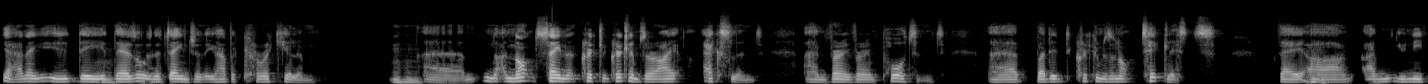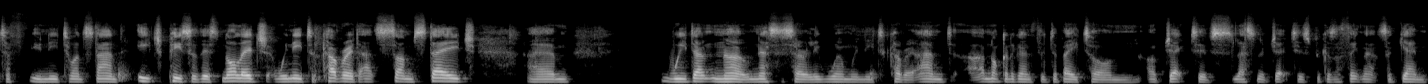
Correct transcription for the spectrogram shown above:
Yeah, and you, the Mm. there's always a danger that you have a curriculum. hmm Um, not, not saying that curriculum, curriculums are i- excellent and very very important, uh, but it, curriculums are not tick lists. They Mhm. are. Um, you need to you need to understand each piece of this knowledge. We need to cover it at some stage. Um, we don't know necessarily when we need to cover it, and I'm not going to go into the debate on objectives, lesson objectives, because I think that's again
